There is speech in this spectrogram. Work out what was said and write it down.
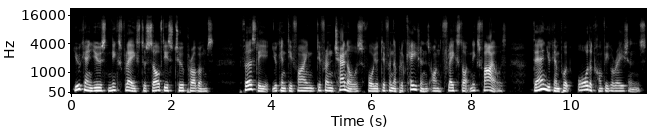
You can use NixFlakes to solve these two problems. Firstly, you can define different channels for your different applications on flakes.nix files. Then you can put all the configurations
